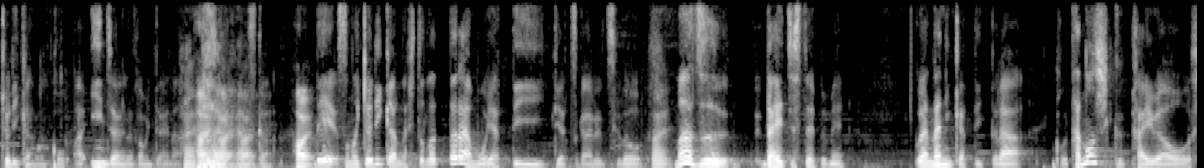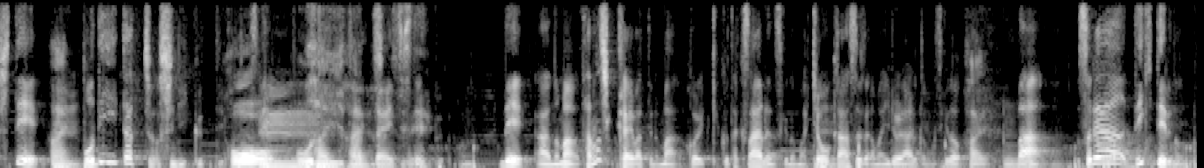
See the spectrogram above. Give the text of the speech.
距離感がこうあいいんじゃないのかみたいな、はいはいはいあるじゃないですかはいでその距離感の人だったらもうやっていいってやつがあるんですけど、はいまず第一ステップ目は何かって言ったらこう楽しく会話をして、はい。ボディタッチをしに行くっていうほう。ボデうんィータッチ。第一ステップ、であの、まあ、楽しく会話っていうのは、まあ、これ結構たくさんあるんですけど、まあ、共感するとか、まあ、いろいろあると思うんですけど、はい。うん。まあそれはできてるの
